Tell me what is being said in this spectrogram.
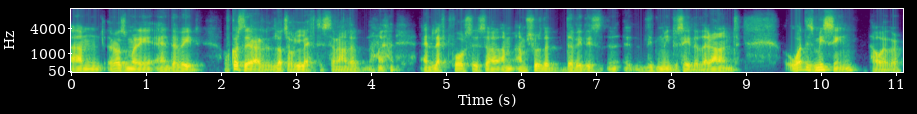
um, Rosemary and David. Of course, there are lots of leftists around and left forces. Uh, I'm, I'm sure that David is, uh, didn't mean to say that there aren't. What is missing, however,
